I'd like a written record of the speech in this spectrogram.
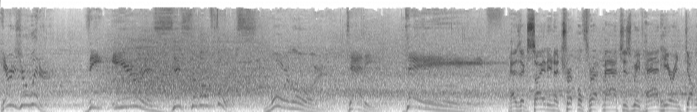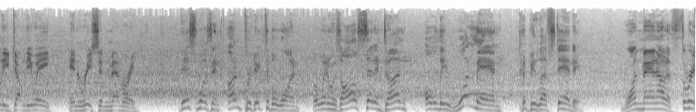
Here is your winner, the Irresistible Force, Warlord Daddy Dave. As exciting a triple threat match as we've had here in WWE in recent memory. This was an unpredictable one, but when it was all said and done, only one man could be left standing. One man out of three.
